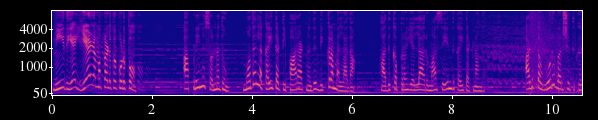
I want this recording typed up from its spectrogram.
மீதிய ஏழை மக்களுக்கு கொடுப்போம். அப்படின்னு சொன்னதும் முதல்ல கைத்தட்டி பாராட்டினது விக்ரம் அல்லாதான். அதுக்கப்புறம் எல்லாருமா சேர்ந்து கை தட்டினாங்க. அடுத்த ஒரு வருஷத்துக்கு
